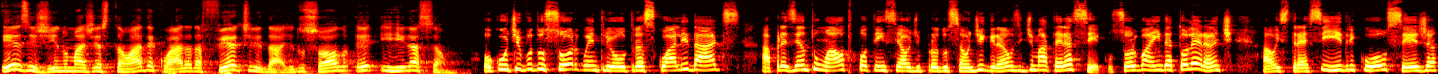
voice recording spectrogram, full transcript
exigindo uma gestão adequada da fertilidade do solo e irrigação. O cultivo do sorgo, entre outras qualidades, apresenta um alto potencial de produção de grãos e de matéria seca. O sorgo ainda é tolerante ao estresse hídrico, ou seja,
